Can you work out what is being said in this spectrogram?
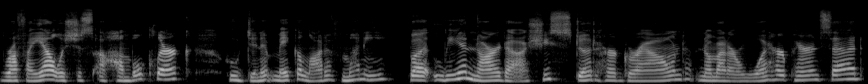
Raphael was just a humble clerk who didn't make a lot of money, But Leonarda, she stood her ground no matter what her parents said,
